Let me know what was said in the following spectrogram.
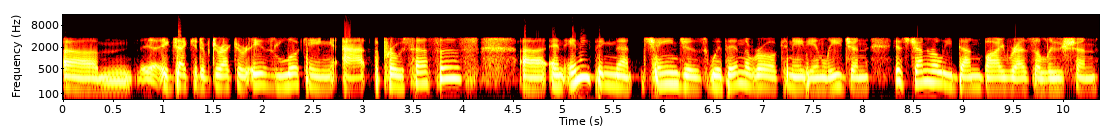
um, executive director is looking at the processes, uh, and anything that changes within the Royal Canadian Legion is generally done by resolution.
